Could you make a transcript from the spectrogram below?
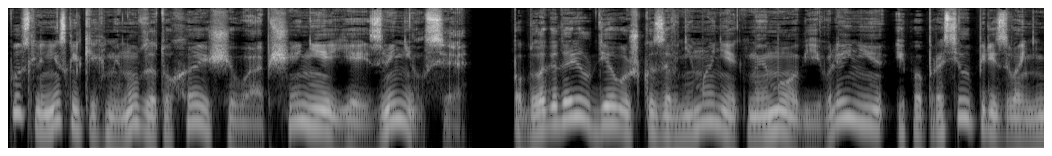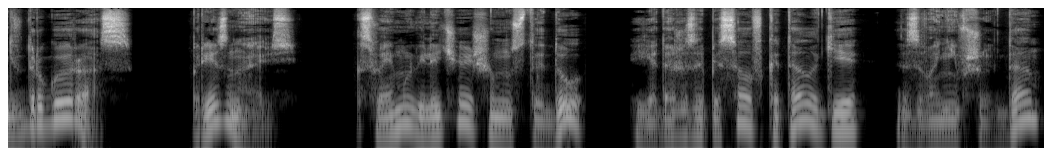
После нескольких минут затухающего общения я извинился, поблагодарил девушку за внимание к моему объявлению и попросил перезвонить в другой раз. Признаюсь, к своему величайшему стыду я даже записал в каталоге звонивших дам,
